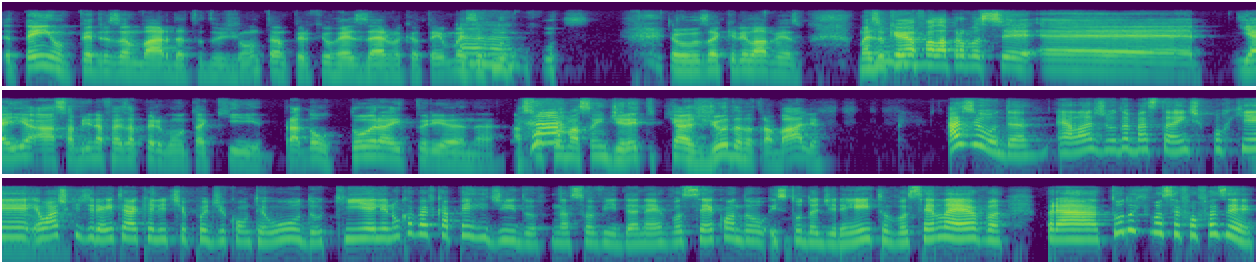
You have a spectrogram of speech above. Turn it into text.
Eu tenho Pedro Zambarda tudo junto, é um perfil reserva que eu tenho, mas uhum. eu não uso. Eu uso aquele lá mesmo. Mas uhum. o que eu ia uhum. falar para você é e aí a Sabrina faz a pergunta aqui para a doutora Ituriana. A sua formação em Direito te ajuda no trabalho? Ajuda, ela ajuda bastante, porque eu acho que direito é aquele tipo de conteúdo que ele nunca vai ficar perdido na sua vida, né? Você, quando estuda direito, você leva para tudo que você for fazer.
